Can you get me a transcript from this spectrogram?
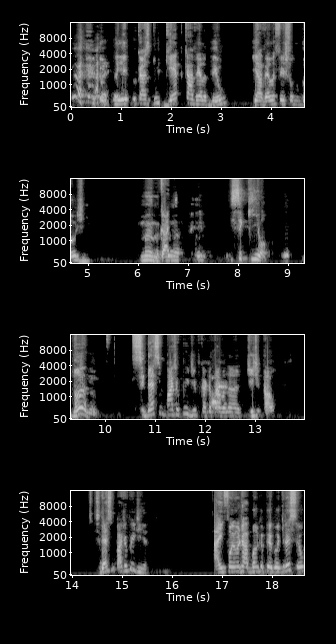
Eu ganhei por causa do gap que a vela deu e a vela fechou no doji. Mano, cara, isso aqui, ó. Mano, se desse empate, eu perdi, porque eu tava na digital. Se desse empate, eu perdia. Aí foi onde a banca pegou e cresceu,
